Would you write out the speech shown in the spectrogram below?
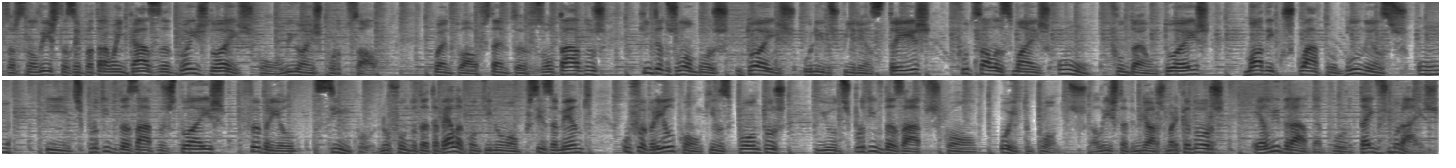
Os arsenalistas empataram em casa 2-2 com o Leões Porto Salvo. Quanto aos restantes resultados, Quinta dos Lombos 2, Unidos Pinheirense 3, Futsalas mais 1, Fundão 2, Módicos 4, Belenenses 1, e Desportivo das Aves 2, Fabril 5. No fundo da tabela continuam precisamente o Fabril com 15 pontos e o Desportivo das Aves com 8 pontos. A lista de melhores marcadores é liderada por Davis Moraes,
